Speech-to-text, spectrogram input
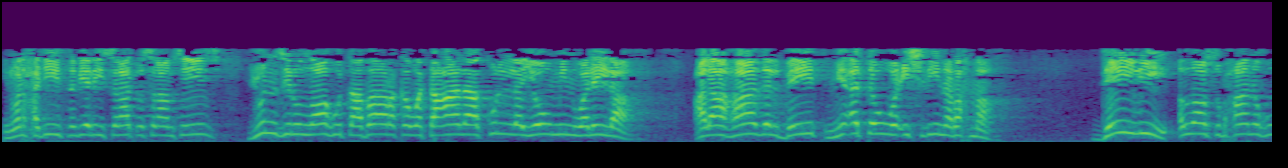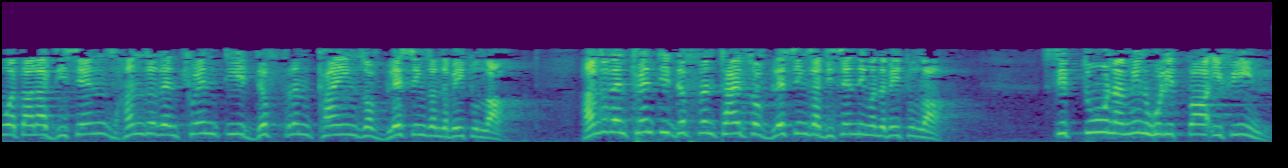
In one hadith, Nabi alayhi salatu wasalam says, ينزل الله تبارك وتعالى كل يوم وليلة على هذا البيت مئة وعشرين رحمة Daily, Allah subhanahu wa ta'ala descends 120 different kinds of blessings on the Baytullah. 120 different types of blessings are descending on the Baytullah. ستون منه للطائفين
